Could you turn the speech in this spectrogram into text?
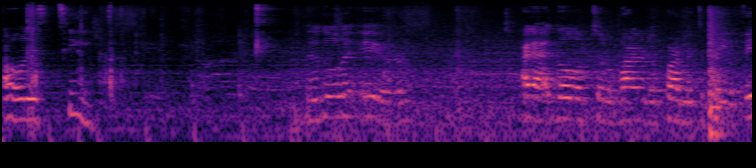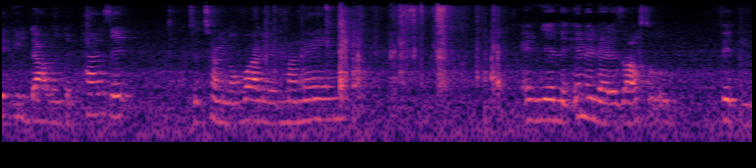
All this tea. There go the air. I gotta go up to the water department to pay a $50 deposit to turn the water in my name. And then the internet is also $50.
